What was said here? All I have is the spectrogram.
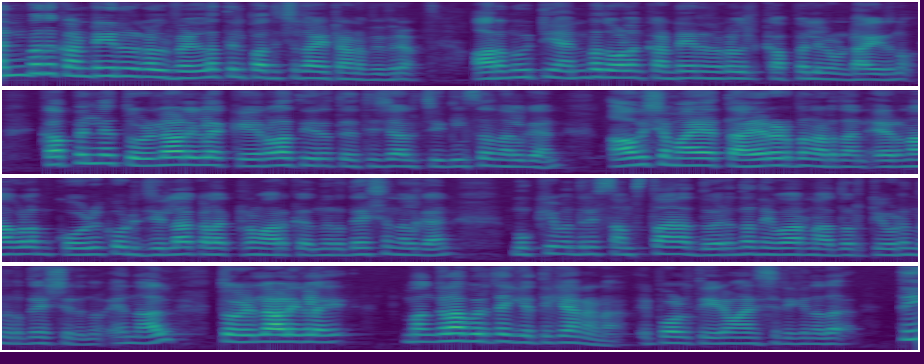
അൻപത് കണ്ടെയ്നറുകൾ വെള്ളത്തിൽ പതിച്ചതായിട്ടാണ് വിവരം. അറുന്നൂറ്റി അൻപതോളം കണ്ടെയ്നറുകളിൽ കപ്പലിലുണ്ടായിരുന്നു. കപ്പലിലെ തൊഴിലാളികളെ കേരള തീരത്ത് എത്തിച്ചാൽ ചികിത്സ നൽകാൻ ആവശ്യമായ തയ്യാറെടുപ്പ് നടത്താൻ എറണാകുളം കോഴിക്കോട് ജില്ലാ കളക്ടർമാർക്ക് നിർദ്ദേശം നൽകാൻ മുഖ്യമന്ത്രി സംസ്ഥാന ദുരന്ത നിവാരണ അതോറിറ്റിയോട് നിർദ്ദേശിച്ചിരുന്നു. എന്നാൽ തൊഴിലാളികളെ മംഗലാപുരത്തേക്ക് എത്തിക്കാനാണ് ഇപ്പോൾ തീരുമാനിച്ചിരിക്കുന്നത്. തീ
